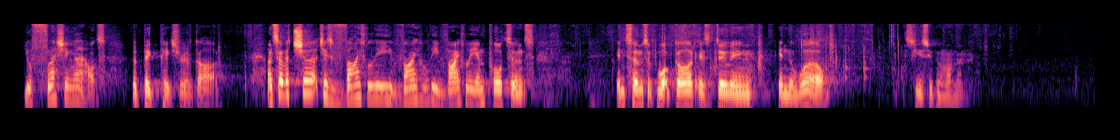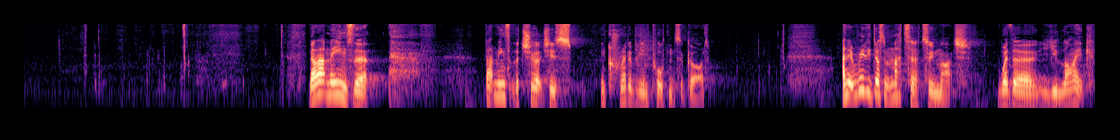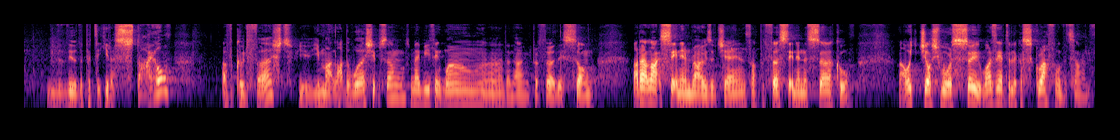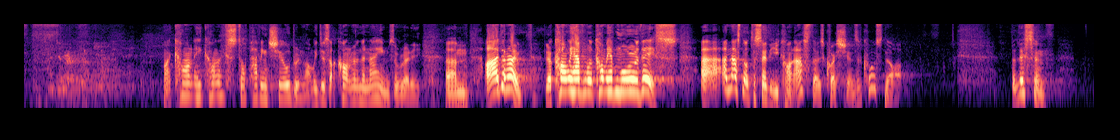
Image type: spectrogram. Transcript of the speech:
You're fleshing out the big picture of God. And so the church is vitally, vitally, vitally important in terms of what God is doing in the world. Excuse me a moment. Now that means that that means that the church is incredibly important to God. And it really doesn't matter too much whether you like the, the particular style of Good First. You, you might like the worship songs. Maybe you think, well, I don't know, I prefer this song. I don't like sitting in rows of chairs. I prefer sitting in a circle. I wish Josh wore a suit. Why does he have to look a scruff all the time? Like, can't he can't he stop having children? Like we just, I can't remember the names already. Um, I don't know. Know. Can't we have, can't we have more of this? Uh, and that's not to say that you can't ask those questions. Of course not. But listen,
